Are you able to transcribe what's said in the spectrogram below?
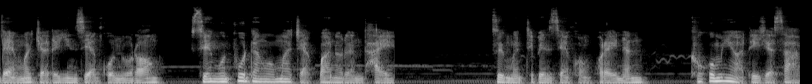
แดงมักจะได้ยินเสียงคนร้อง เสียงคนพูดดังออกมาจากบ้านเรือนไทย ซึ่งมันจะเป็นเสียงของใครนั้น เขาก็ไม่อาจที่จะทราบ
